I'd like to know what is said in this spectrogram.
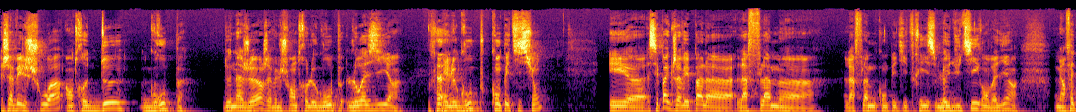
j'avais le choix entre deux groupes de nageurs. J'avais le choix entre le groupe loisir et le groupe compétition. Et euh, c'est pas que j'avais pas la, flamme, euh, la flamme compétitrice, l'œil du tigre, on va dire, mais en fait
